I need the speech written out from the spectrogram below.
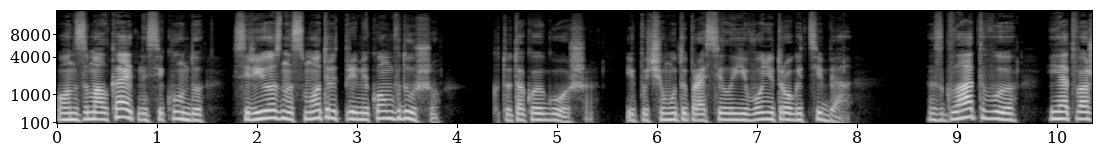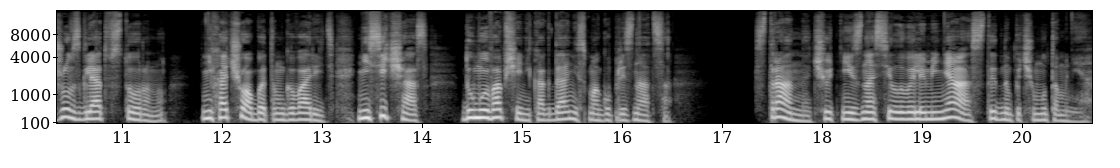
Он замолкает на секунду, серьезно смотрит прямиком в душу. Кто такой Гоша? И почему ты просила его не трогать тебя? Сглатываю и отвожу взгляд в сторону. Не хочу об этом говорить. Не сейчас. Думаю, вообще никогда не смогу признаться. Странно, чуть не изнасиловали меня, а стыдно почему-то мне.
